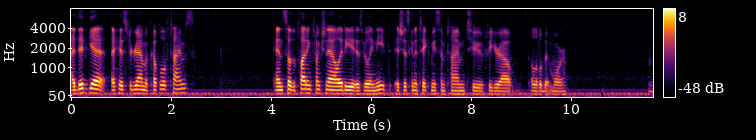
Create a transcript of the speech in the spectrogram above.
I did get a histogram a couple of times. And so the plotting functionality is really neat. It's just going to take me some time to figure out a little bit more. Hmm.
